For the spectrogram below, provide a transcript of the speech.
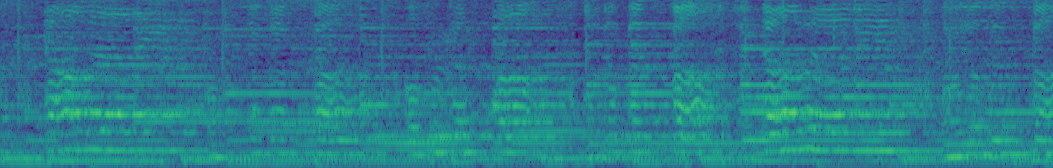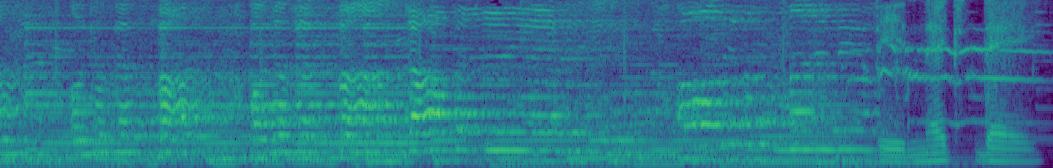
day.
